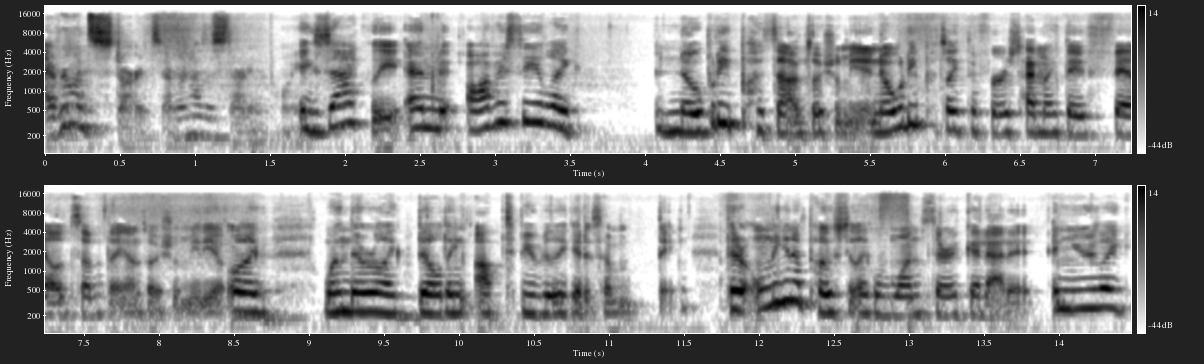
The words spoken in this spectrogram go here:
everyone starts. Everyone has a starting point. Exactly. And obviously like nobody puts that on social media. Nobody puts like the first time like they failed something on social media or like when they were like building up to be really good at something. They're only going to post it like once they're good at it. And you like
